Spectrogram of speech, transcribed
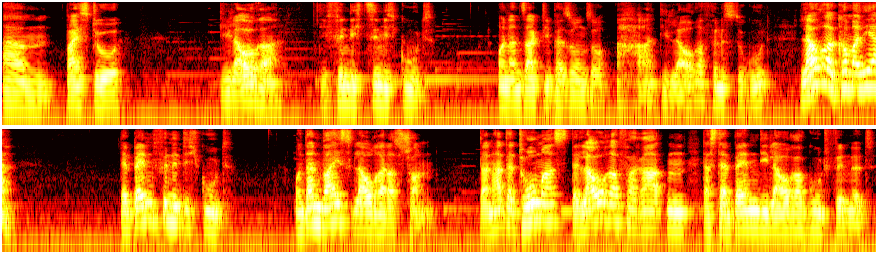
ähm, weißt du, die Laura, die finde ich ziemlich gut. Und dann sagt die Person so, aha, die Laura findest du gut? Laura, komm mal her. Der Ben findet dich gut. Und dann weiß Laura das schon. Dann hat der Thomas der Laura verraten, dass der Ben die Laura gut findet.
